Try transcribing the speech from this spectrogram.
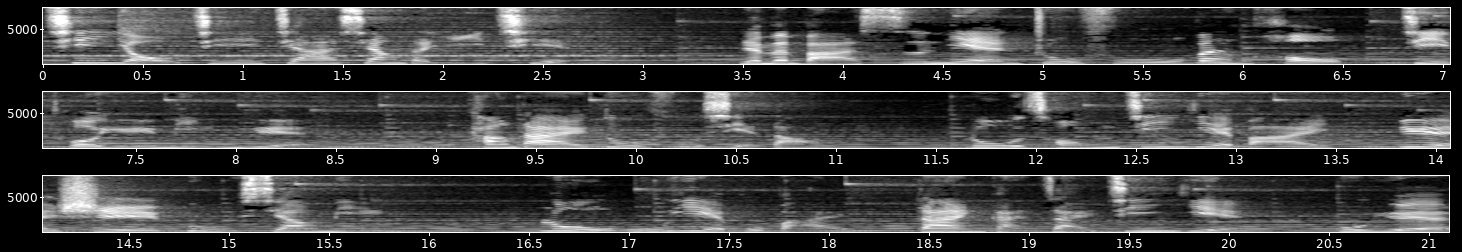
亲友及家乡的一切？人们把思念、祝福、问候寄托于明月。唐代杜甫写道：“露从今夜白，月是故乡明。露无夜不白，但赶在今夜。”故曰：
